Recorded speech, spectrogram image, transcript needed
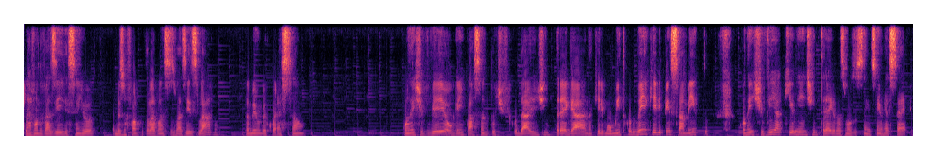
Lavando vasilhas, Senhor, da mesma forma que eu estou lavando essas vasilhas, lava também o meu coração. Quando a gente vê alguém passando por dificuldade, a gente entrega naquele momento. Quando vem aquele pensamento, quando a gente vê aquilo, a gente entrega nas mãos do Senhor, o Senhor recebe.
